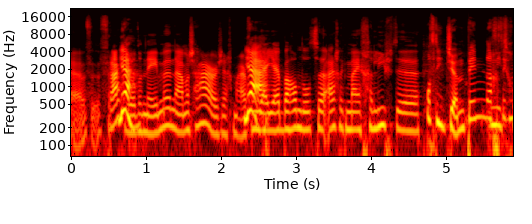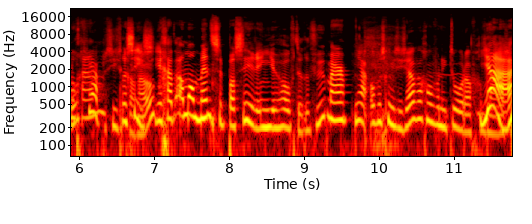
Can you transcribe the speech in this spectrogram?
eh, v- wraak Ja. wilde nemen namens haar, zeg maar. Ja. Van, ja jij behandelt eh, eigenlijk mijn geliefde... Of die jump-in, dacht Niet ik goed. Ja, precies, Precies. Je gaat allemaal mensen passeren in je hoofd de revue, maar... Ja, of misschien is hij zelf wel gewoon van die toren afgeblazen. Ja,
